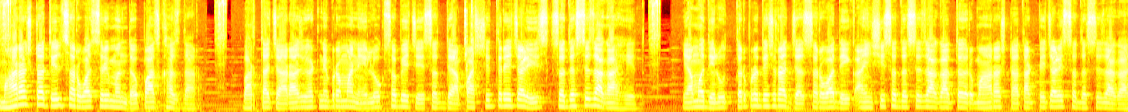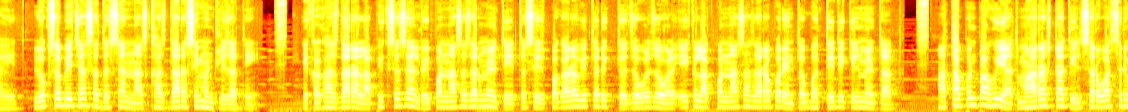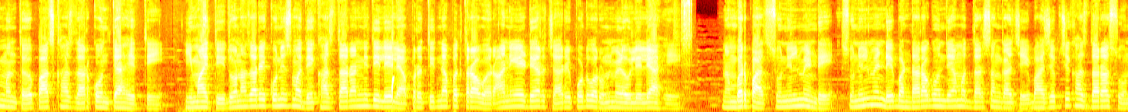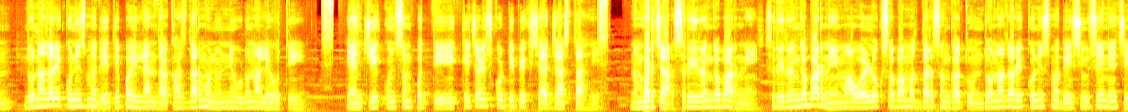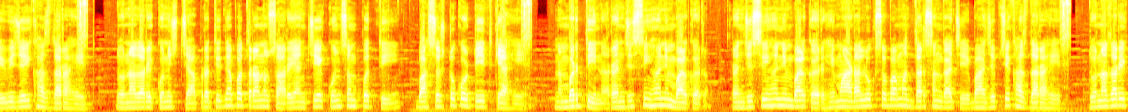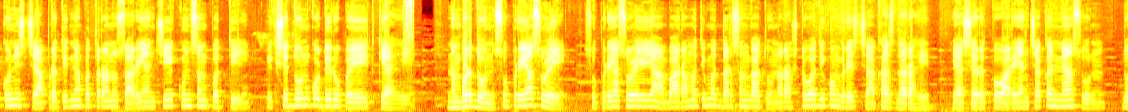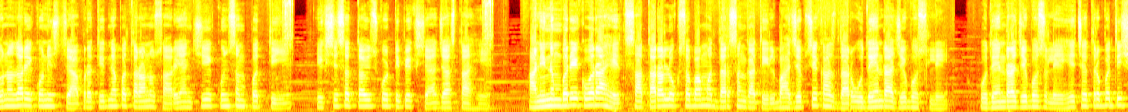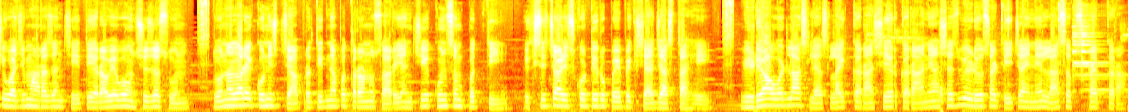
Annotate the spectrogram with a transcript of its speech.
महाराष्ट्रातील सर्वात श्रीमंत पाच खासदार. भारताच्या राजघटनेप्रमाणे लोकसभेचे सध्या पाचशे त्रेचाळीस सदस्य जागा आहेत. यामधील उत्तर प्रदेश राज्यात सर्वाधिक ऐंशी सदस्य जागा तर महाराष्ट्रात अठ्ठेचाळीस सदस्य जागा आहेत. लोकसभेच्या सदस्यांनाच खासदार असे म्हटले जाते. एका खासदाराला फिक्स सॅलरी पन्नास हजार मिळते तसेच पगाराव्यतिरिक्त जवळजवळ एक लाख पन्नास हजारापर्यंत भत्ते देखील मिळतात. आता आपण पाहूयात महाराष्ट्रातील सर्वात श्रीमंत पाच खासदार कोणते आहेत ते. ही माहिती दोन हजार एकोणीसमध्ये खासदारांनी दिलेल्या प्रतिज्ञापत्रावर आणि एडीआरच्या रिपोर्टवरून मिळवलेली आहे. नंबर पाच सुनील मेंढे. सुनील मेंढे भंडारा गोंदिया मतदारसंघाचे भाजपचे खासदार असून दोन हजार एकोणीसमध्ये ते पहिल्यांदा खासदार म्हणून निवडून आले होते. यांची एकूण संपत्ती एक्केचाळीस कोटीपेक्षा जास्त आहे. नंबर चार श्रीरंग बारणे. श्रीरंग बारणे मावळ लोकसभा मतदारसंघातून दोन हजार एकोणीसमध्ये शिवसेनेचे विजयी खासदार आहेत. दोन हजार एकोणीसच्या प्रतिज्ञापत्रानुसार यांची एकूण संपत्ती बासष्ट कोटी इतकी आहे. नंबर तीन रणजितसिंह निंबाळकर. रणजितसिंह निंबाळकर हे माडा लोकसभा मतदारसंघाचे भाजपचे खासदार आहेत. दोन हजार एकोणीसच्या प्रतिज्ञापत्रानुसार यांची एकूण संपत्ती एकशे दोन कोटी रुपये इतकी आहे. नंबर दोन सुप्रिया सुळे. सुप्रिया सुळे या बारामती मतदारसंघातून राष्ट्रवादी काँग्रेसच्या खासदार आहेत. या शरद पवार यांच्या कन्या असून दोन हजार एकोणीसच्या प्रतिज्ञापत्रानुसार यांची एकूण संपत्ती एकशे सत्तावीस कोटीपेक्षा जास्त आहे. आणि नंबर एकवर आहेत सातारा लोकसभा मतदारसंघातील भाजपचे खासदार उदयनराजे भोसले. उदयनराजे भोसले हे छत्रपती शिवाजी महाराजांचे तेरावे वंशज असून दोन हजार एकोणीसच्या प्रतिज्ञापत्रानुसार यांची एकूण संपत्ती एकशे चाळीस कोटी रुपयेपेक्षा जास्त आहे. व्हिडिओ आवडला असल्यास लाईक करा शेअर करा आणि अशाच व्हिडिओसाठी चॅनेलला सबस्क्राईब करा.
